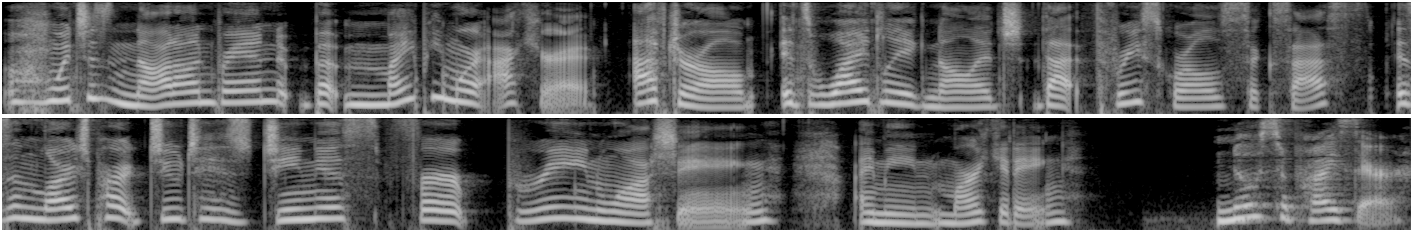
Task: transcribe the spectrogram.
which is not on brand but might be more accurate. After all, it's widely acknowledged that Three Squirrels' success is in large part due to his genius for brainwashing. I mean, marketing. No surprise there.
